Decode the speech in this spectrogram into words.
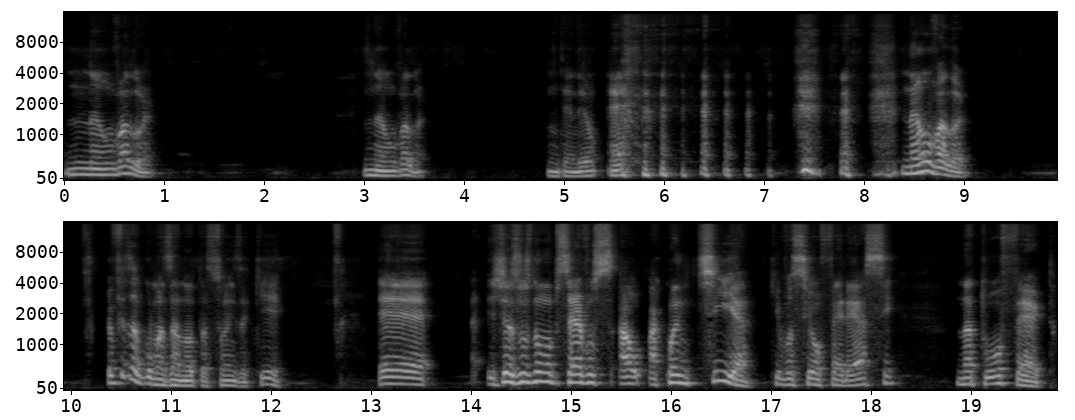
Não o valor não o valor. Entendeu? É. não o valor. Eu fiz algumas anotações aqui. É, Jesus não observa a, a quantia que você oferece na tua oferta.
